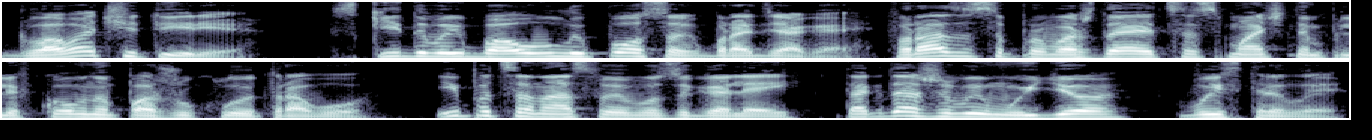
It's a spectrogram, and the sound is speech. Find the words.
Глава 4. «Скидывай баул и посох, бродяга!» Фраза сопровождается смачным плевком на пожухлую траву. «И пацана своего заголяй. Тогда живым уйдё. Выстрелы.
